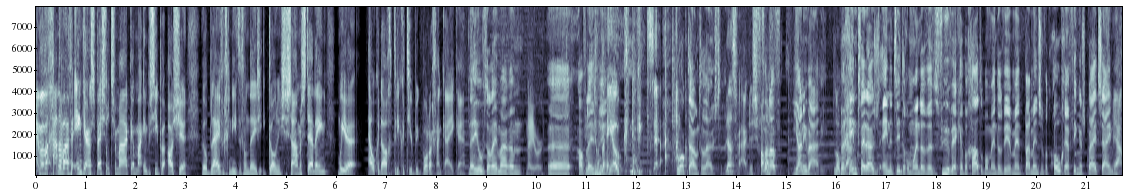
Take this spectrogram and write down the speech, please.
En maar we gaan er wel even één keer een specialtje maken. Maar in principe, als je wil blijven genieten van deze iconische samenstelling, moet je elke dag drie kwartier Big Brother gaan kijken. Nee, je hoeft alleen maar een Nee hoor. eh, Doen aflevering wij ook niet. lockdown te luisteren. Dat is waar. Dus vanaf, Vanaf januari. Lockdown. Begin 2021, op het moment dat we het vuurwerk hebben gehad. Op het moment dat weer een paar mensen wat ogen en vingers kwijt zijn. Ja.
